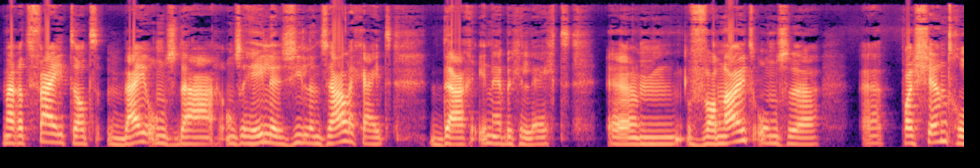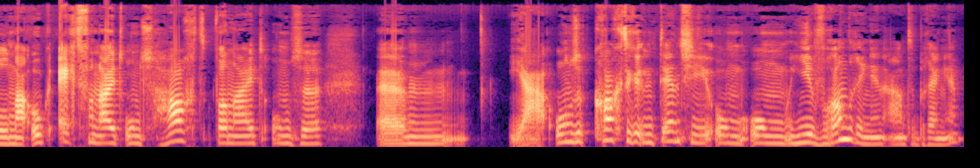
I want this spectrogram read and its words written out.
Maar het feit dat wij ons daar, onze hele ziel en zaligheid daarin hebben gelegd, um, vanuit onze uh, patiëntrol, maar ook echt vanuit ons hart, vanuit onze, um, ja, onze krachtige intentie om, om hier verandering in aan te brengen.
